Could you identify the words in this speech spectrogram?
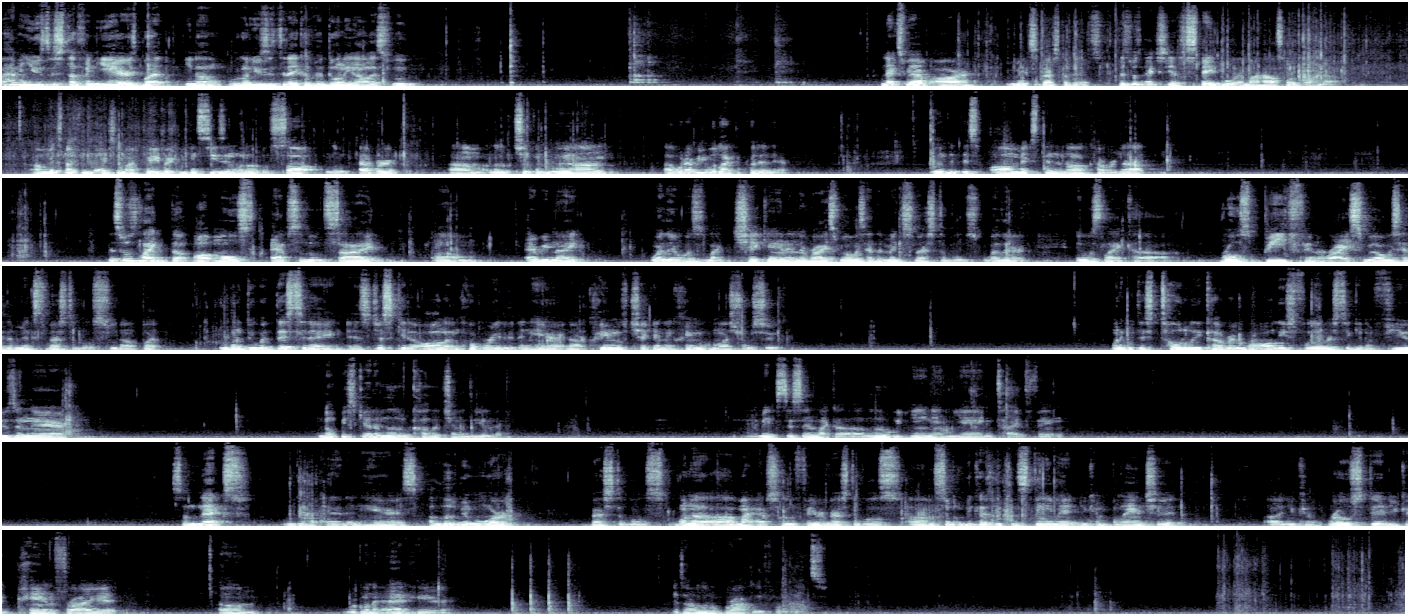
I haven't used this stuff in years, but you know, we're gonna use it today because we're donating all this food. Next, we have our mixed vegetables. This was actually a staple in my household growing up. Um, mixed vegetables is actually my favorite. You can season with a little salt, a little pepper, um, a little chicken bouillon, uh, whatever you would like to put in there. We're gonna get this all mixed in and all covered up. This was like the utmost absolute side um, every night. Whether it was like chicken and the rice, we always had the mixed vegetables. Whether it was like uh, roast beef and rice, we always had the mixed vegetables, you know. But we're gonna do with this today is just get it all incorporated in here in our cream of chicken and cream of mushroom soup. want to get this totally covered. We want all these flavors to get infused in there. Don't be scared of little color changes either. Mix this in like a, a little yin and yang type thing. So next, we're gonna add in here is a little bit more vegetables. One of uh, my absolute favorite vegetables, um, simply because you can steam it, you can blanch it, uh, you can roast it, you can pan fry it. Um, we're going to add here is our little broccoli florets.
